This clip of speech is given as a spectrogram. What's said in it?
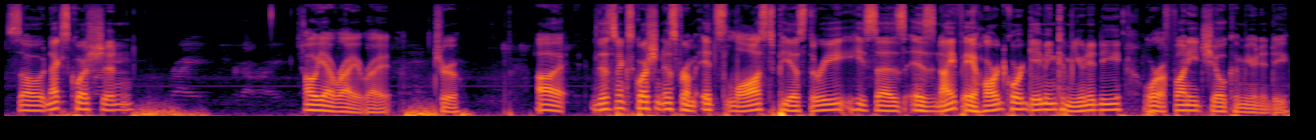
So next question. Right. You forgot right. Oh yeah, right, right. True. Uh this next question is from It's Lost PS3. He says, "Is NiFe a hardcore gaming community or a funny chill community?"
